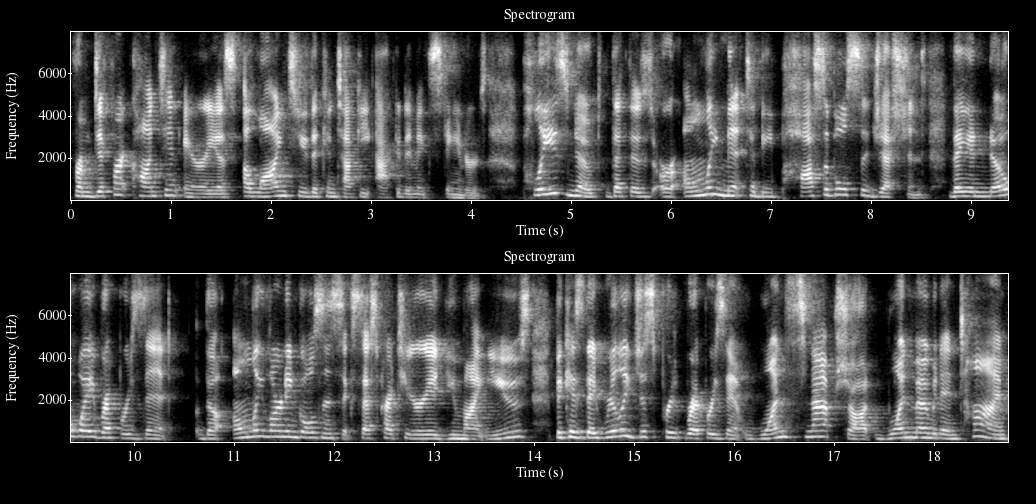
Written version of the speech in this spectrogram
from different content areas aligned to the Kentucky academic standards. Please note that those are only meant to be possible suggestions. They in no way represent the only learning goals and success criteria you might use because they really just represent one snapshot, one moment in time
